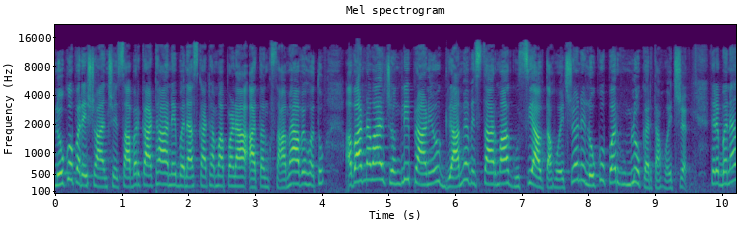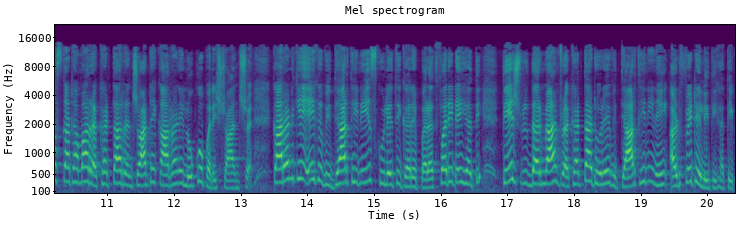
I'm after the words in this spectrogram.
લોકો પરેશાન છે. સાબરકાંઠા અને બનાસકાંઠામાં પણ આ આતંક સામે આવ્યો હતો. અવારનવાર જંગલી પ્રાણીઓ ગ્રામ્ય વિસ્તારમાં ઘૂસી આવતા હોય છે અને લોકો પર હુમલો કરતા હોય છે. ત્યારે બનાસકાંઠામાં રખડતા રંજાડને કારણે લોકો પરેશાન છે. કારણ કે એક વિદ્યાર્થીની સ્કૂલેથી ઘરે પરત ફરી રહી હતી. તે જ દરમિયાન દરમિયાન રખડતા ઢોરે વિદ્યાર્થીનીને અડફેટે લીધી હતી.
